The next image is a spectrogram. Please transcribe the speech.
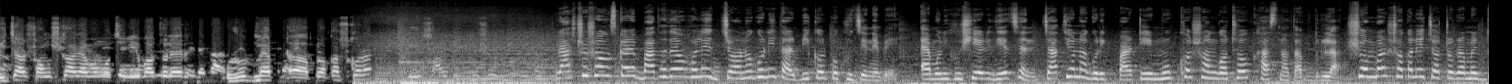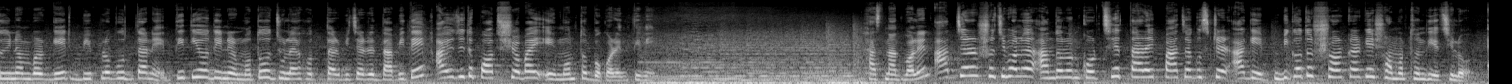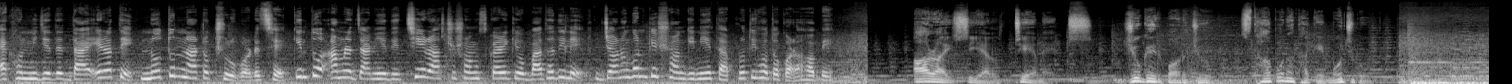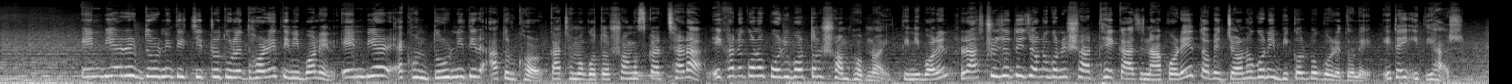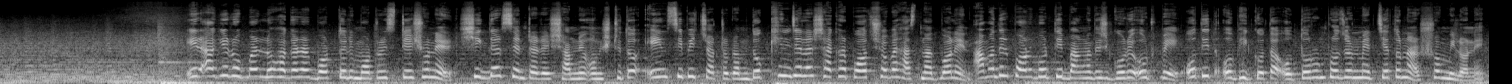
বিচার, সংস্কার এবং হচ্ছে নির্বাচনের রুটম্যাপ প্রকাশ করা। এই সার্বিক বিষয় রাষ্ট্র সংস্কারে বাধা দেওয়া হলে জনগণই তার বিকল্প খুঁজে নেবে। এমনই হুঁশিয়ারি দিয়েছেন জাতীয় নাগরিক পার্টির মুখ্য সংগঠক হাসনাত আবদুল্লাহ। সোমবার সকালে চট্টগ্রামের দুই নম্বর গেট বিপ্লব উদ্যানে দ্বিতীয় দিনের মতো জুলাই হত্যার বিচারের দাবিতে আয়োজিত পথসভায় এই মন্তব্য করেন তিনি। হাসনাত বলেন, আজ যারা সচিবালয়ে আন্দোলন করছে, তারাই পাঁচ আগস্টের আগে বিগত সরকারকে সমর্থন দিয়েছিল। এখন নিজেদের দায় এড়াতে নতুন নাটক শুরু করেছে। কিন্তু আমরা জানিয়ে দিচ্ছি, রাষ্ট্র সংস্কারে কেউ বাধা দিলে জনগণকে সঙ্গে নিয়ে তা প্রতিহত করা হবে। আরআইসিএল টিএমএক্স যুগের পর যুগ, স্থাপনা থাকে মজবুত। এনবিআর এর দুর্নীতির চিত্র তুলে ধরে, তিনি বলেন, এনবিআর এখন দুর্নীতির আতুরঘর কাঠামোগত সংস্কার ছাড়া এখানে কোনো পরিবর্তন সম্ভব নয়। তিনি বলেন রাষ্ট্র যদি জনগণের স্বার্থে কাজ না করে, তবে জনগণই বিকল্প গড়ে তোলে। এটাই ইতিহাস। এর আগে রোববার লোহাগাড়ার বটতলী মোটর স্টেশনের শিকদার সেন্টারের সামনে অনুষ্ঠিত এনসিপি চট্টগ্রাম দক্ষিণ জেলার শাখার পথসভায় হাসনাত বলেন, আমাদের পরবর্তী বাংলাদেশ গড়ে উঠবে অতীত অভিজ্ঞতা ও তরুণ প্রজন্মের চেতনার সম্মিলনে।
